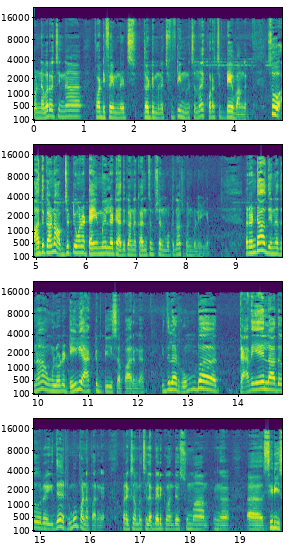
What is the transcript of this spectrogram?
ஒன் ஹவர் வச்சிங்கன்னா forty five minutes thirty minutes fifteen minutes அந்த மாதிரி குறைச்சிக்கிட்டே வாங்க. ஸோ அதுக்கான அப்ஜெக்டிவான டைம் இல்லாட்டி அதுக்கான கன்சம்ஷன் மட்டும் தான் ஸ்பெண்ட் பண்ணுவீங்க. ரெண்டாவது என்னதுன்னா உங்களோட டெய்லி ஆக்டிவிட்டீஸை பாருங்கள் இதில் ரொம்ப தேவையே இல்லாத ஒரு இதை ரிமூவ் பண்ண பாருங்கள் ஃபார் எக்ஸாம்பிள் சில பேருக்கு வந்து சும்மா சீரீஸ்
